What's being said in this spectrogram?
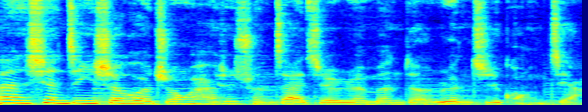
但现今社会中还是存在着人们的认知框架，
